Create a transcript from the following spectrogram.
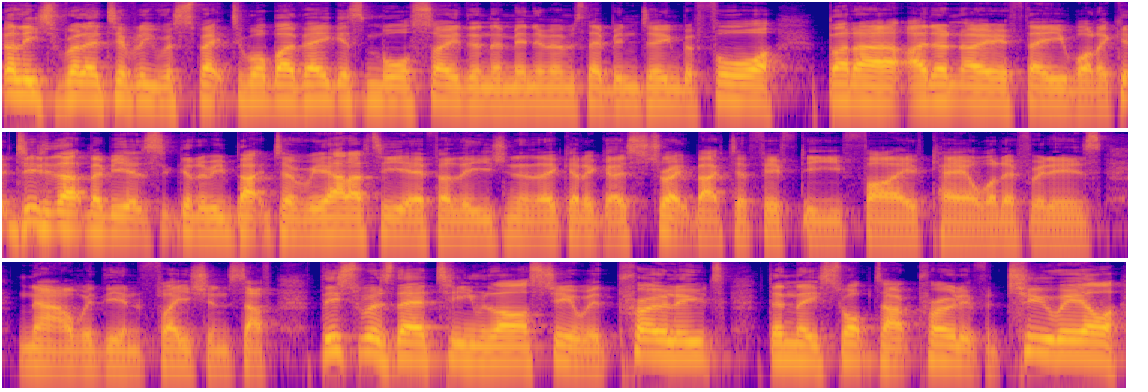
at least relatively respectable by Vegas, more so than the minimums they've been doing before. But uh, I don't know if they want to continue that. Maybe it's going to be back to reality if Elysian and they're going to go straight back to 55k or whatever it is now with the inflation stuff. This was their team last year with Proloot. Then they swapped out Proloot for Two Wheel.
